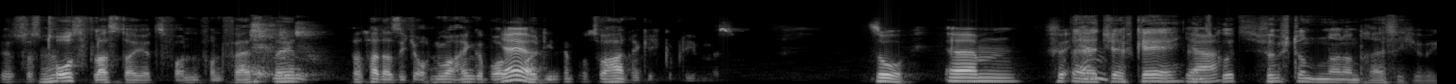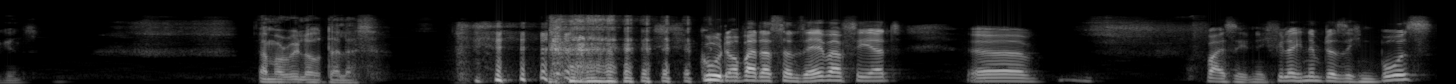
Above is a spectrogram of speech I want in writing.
Das ist das Ja. Trostpflaster jetzt von, von Fastlane. Das hat er sich auch nur eingebaut, Ja, ja. weil die Tempo so hartnäckig geblieben ist. So, ähm, für Äh, M JFK, Ja. ganz kurz. 5 Stunden 39 übrigens. Amarillo, Dallas. Gut, ob er das dann selber fährt, äh, weiß ich nicht. Vielleicht nimmt er sich einen Bus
